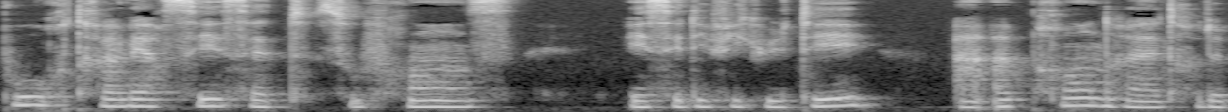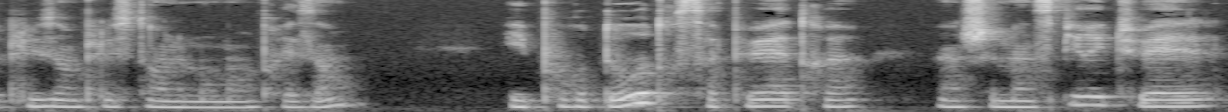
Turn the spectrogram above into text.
pour traverser cette souffrance et ces difficultés à apprendre à être de plus en plus dans le moment présent. Et pour d'autres, ça peut être un chemin spirituel,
